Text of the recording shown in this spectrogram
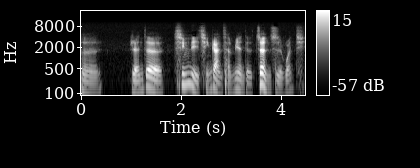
嗯，人的心理情感层面的政治问题。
